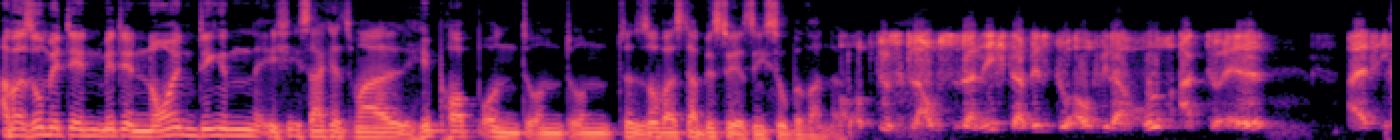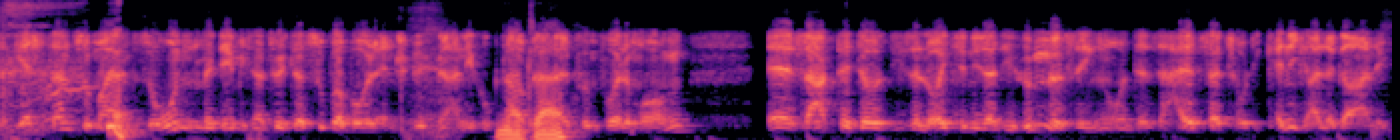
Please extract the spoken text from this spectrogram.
Aber so mit den mit den neuen Dingen, ich, ich sag jetzt mal Hip Hop und und und sowas, da bist du jetzt nicht so bewandert. Ob du es glaubst oder nicht, da bist du auch wieder hochaktuell. Als ich gestern zu meinem Sohn, na klar. halb fünf Uhr morgen, äh, sagte diese Leute, die da die Hymne singen und diese Halbzeitshow, die kenne ich alle gar nicht.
